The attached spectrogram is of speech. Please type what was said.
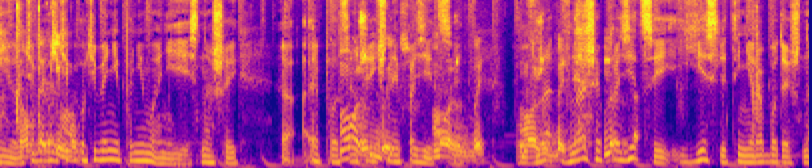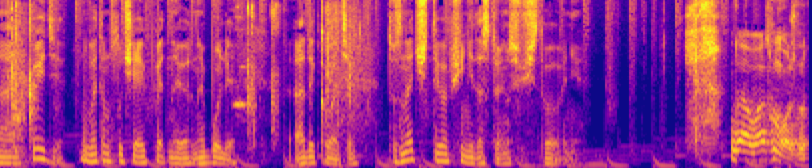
Нет, ну, у, тебя, таким... у, тебя, у тебя непонимание есть нашей Apple-центричной позиции. Может быть. Может в, быть. в нашей Но... позиции, если ты не работаешь на iPad, ну, в этом случае iPad, наверное, более адекватен, то значит ты вообще недостоин существования. Да, возможно.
